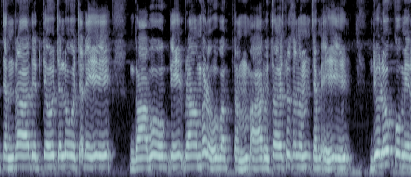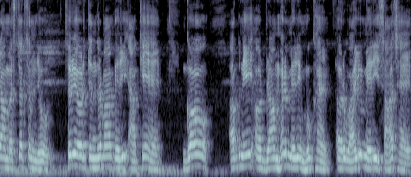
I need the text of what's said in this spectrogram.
चंद्रादित्यो चलोचले गावोग्निर्ब्राह्मणो वक्त आरुत श्वसनम चमे। द्युलोक को मेरा मस्तक समझो। सूर्य और चंद्रमा मेरी आँखें हैं। गौ, अग्नि और ब्राह्मण मेरे मुख हैं और वायु मेरी सांस है।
